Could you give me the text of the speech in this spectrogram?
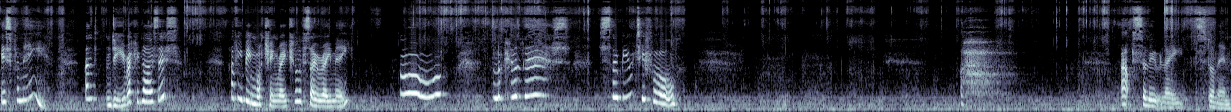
is for me. And do you recognise this? Have you been watching Rachel of So Ray Me? Oh, look at this. So beautiful. Absolutely stunning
